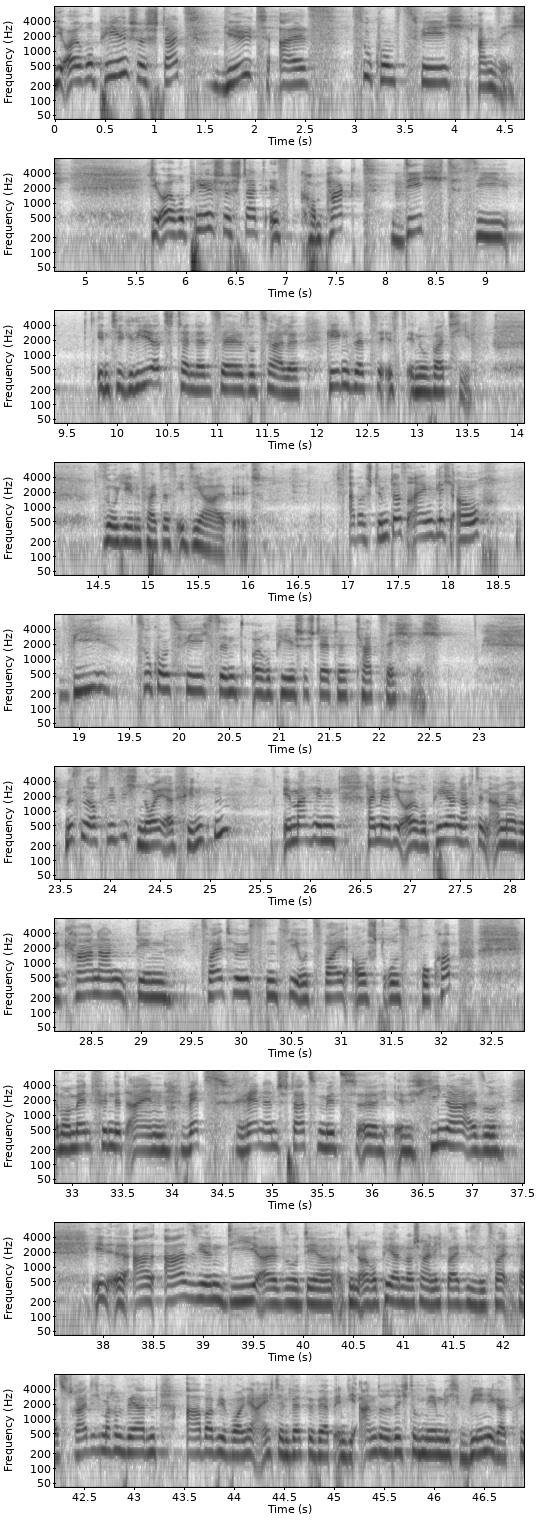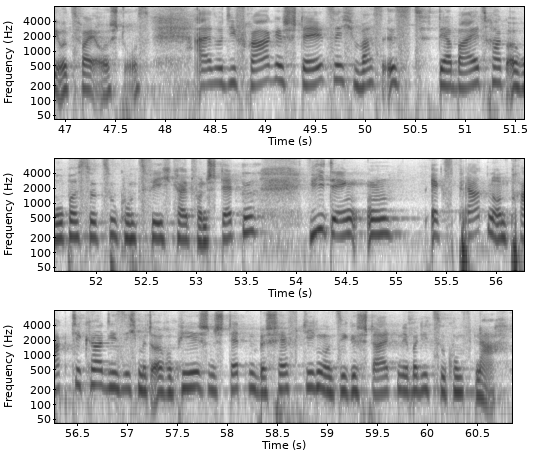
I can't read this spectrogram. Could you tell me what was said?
Die europäische Stadt gilt als zukunftsfähig an sich. Die europäische Stadt ist kompakt, dicht, sie integriert tendenziell soziale Gegensätze, ist innovativ. So jedenfalls das Idealbild. Aber stimmt das eigentlich auch? Wie zukunftsfähig sind europäische Städte tatsächlich? Müssen auch sie sich neu erfinden? Immerhin haben ja die Europäer nach den Amerikanern den zweithöchsten CO2-Ausstoß pro Kopf. Im Moment findet ein Wettrennen statt mit äh, China, also äh, Asien, die also der, den Europäern wahrscheinlich bald diesen zweiten Platz streitig machen werden. Aber wir wollen ja eigentlich den Wettbewerb in die andere Richtung, nämlich weniger CO2-Ausstoß. Also die Frage stellt sich, was ist der Beitrag Europas zur Zukunftsfähigkeit von Städten? Wie denken Experten und Praktiker, die sich mit europäischen Städten beschäftigen und sie gestalten über die Zukunft nach.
